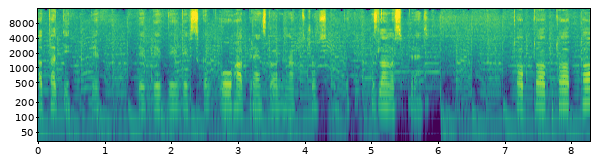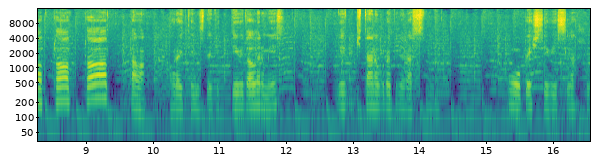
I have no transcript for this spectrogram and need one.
At hadi. Dev. Dev dev dev dev sıkıntı. Oha prens de oradan attı. Çok sıkıntı. Hızlanmasın prens. Top top top top top top. Tamam. Orayı temizledik. Devi de alır mıyız? Dev iki tane vurabilir aslında. O 5 seviye silah şu.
